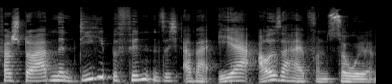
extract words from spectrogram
Verstorbenen. Die befinden sich aber eher außerhalb von Seoul.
